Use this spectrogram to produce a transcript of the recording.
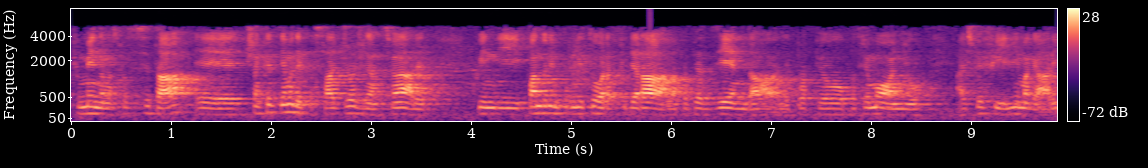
più o meno alla sua stessa età, eh, c'è anche il tema del passaggio generazionale, quindi quando l'imprenditore affiderà la propria azienda, il proprio patrimonio ai suoi figli magari,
